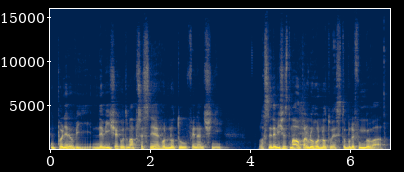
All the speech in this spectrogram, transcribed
úplně nový. Nevíš, jakou to má přesně hodnotu finanční. Vlastně nevíš, jestli to má opravdu hodnotu, jestli to bude fungovat.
